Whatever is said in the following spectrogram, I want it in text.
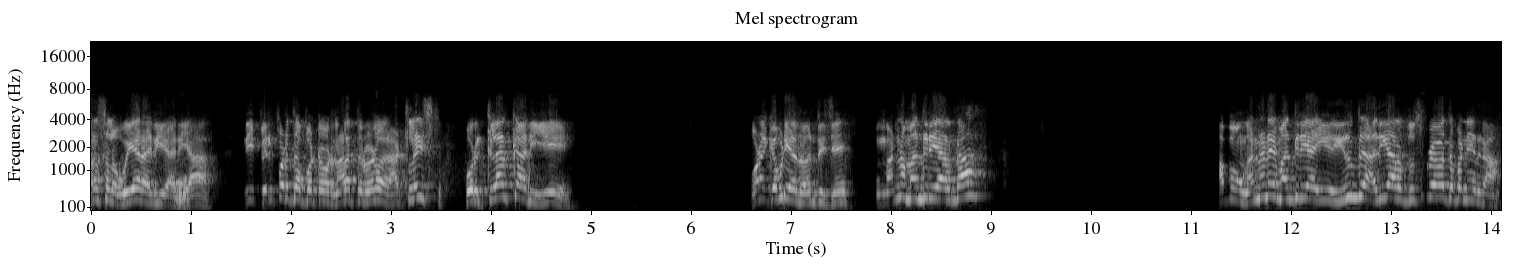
அரசுல உயர் அதிகாரியா? நீ பிற்படுத்தப்பட்ட ஒரு நலத்துறையில அட்லீஸ்ட் ஒரு கிளர்க்கா நீ. உனக்கு எப்படி அது வந்துச்சு? உங்க அண்ணன் மந்திரியா இருந்தா? அப்ப உங்க அண்ணனே மந்திரியா இ- இருந்து அதிகார துஷ்பிரயோகத்தை பண்ணியிருக்கான்.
